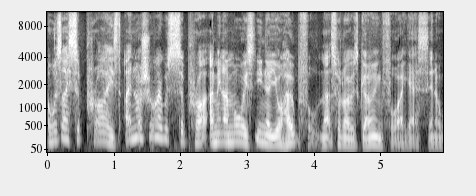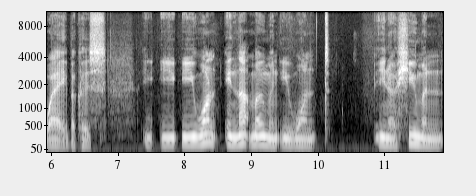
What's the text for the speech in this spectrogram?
was I surprised? I'm not sure I was surprised. I mean, I'm always, you know, you're hopeful. That's what I was going for, I guess, in a way, because you you want in that moment you want, you know, human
